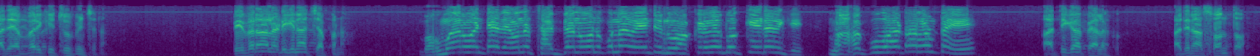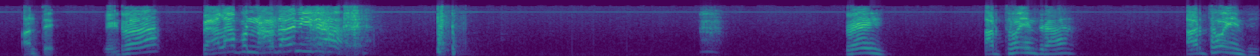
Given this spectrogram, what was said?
అది ఎవ్వరికీ చూపించను. వివరాలు అడిగినా చెప్పను. బహుమానం అంటే అదేమన్నా చద్దను అనుకున్నావేంటి నువ్వు అక్కడవే బొక్కేయడానికి మాకు వాటాలు ఉంటాయి. అతిగా పేలకు. అది నా సొంతం. అంతే. ఏంట్రా? పేలాప నాదా? రేయ్ అర్థమైందిరా? అర్థమైంది.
